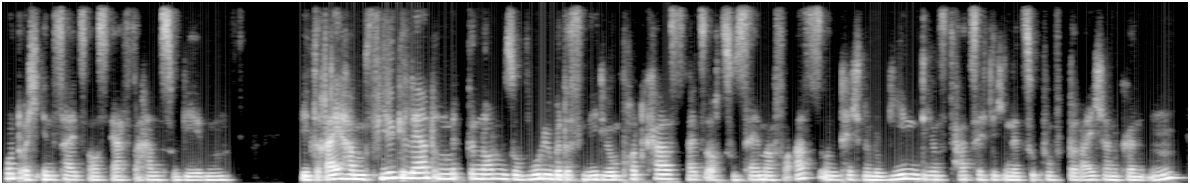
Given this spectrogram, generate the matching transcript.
und euch Insights aus erster Hand zu geben. Wir drei haben viel gelernt und mitgenommen, sowohl über das Medium Podcast als auch zu Selma for Us und Technologien, die uns tatsächlich in der Zukunft bereichern könnten.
